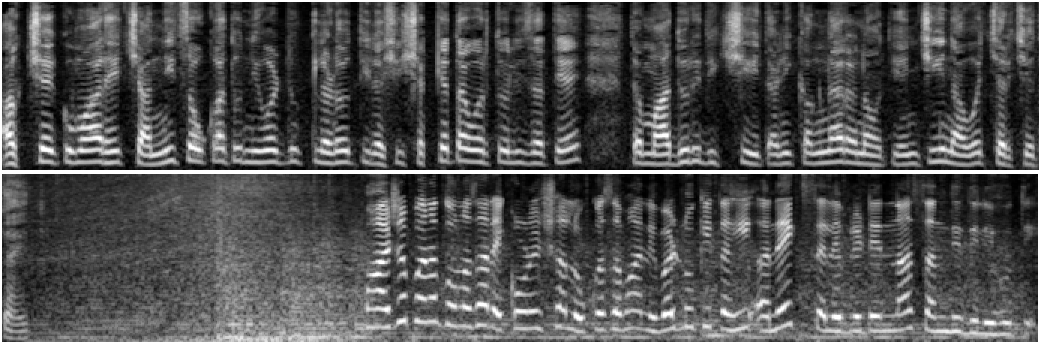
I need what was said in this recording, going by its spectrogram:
अक्षय कुमार हे चांदणी चौकातून निवडणूक लढवतील अशी शक्यता वर्तवली जाते. तर माधुरी दीक्षित आणि कंगना रनौत यांचीही नावं चर्चेत आहेत. भाजपनं दोन हजार एकोणीसच्या लोकसभा निवडणुकीतही अनेक सेलिब्रिटींना संधी दिली होती.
